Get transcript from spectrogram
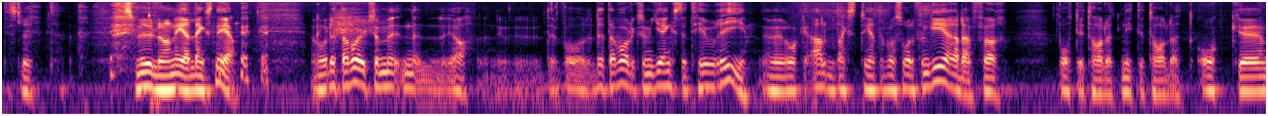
till slut smulorna ner längst ner. Och detta var liksom, eh, ja, det var, detta var liksom gängse teori eh, och allmänt accepterat det var så det fungerade för på 80-talet, 90-talet. Och, eh,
